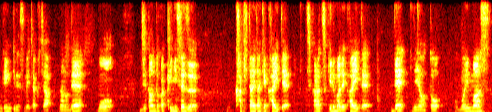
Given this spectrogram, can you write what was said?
元気です、めちゃくちゃ。なので、もう、時間とか気にせず、書きたいだけ書いて、力尽きるまで書いて、で、寝ようと思います。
